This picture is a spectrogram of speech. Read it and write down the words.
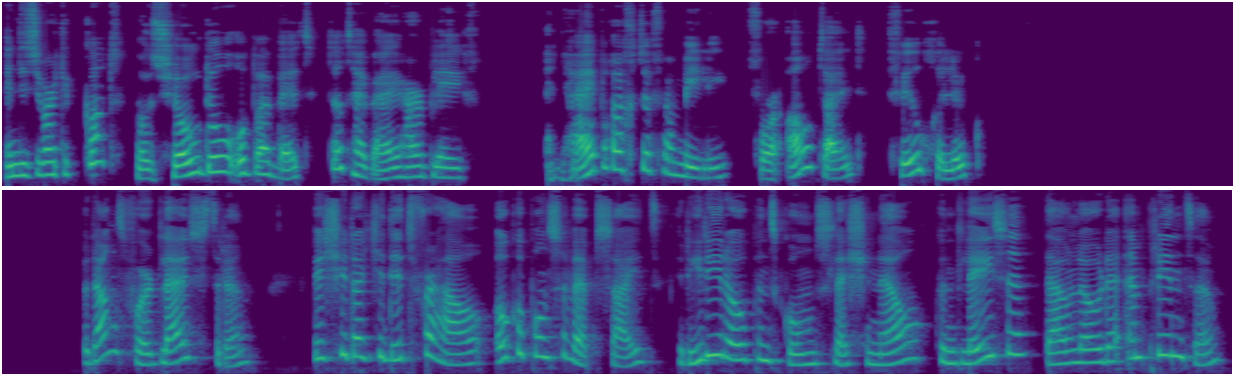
En de zwarte kat was zo dol op Babette dat hij bij haar bleef. En hij bracht de familie voor altijd veel geluk. Bedankt voor het luisteren. Wist je dat je dit verhaal ook op onze website ridiro.com/nl kunt lezen, downloaden en printen?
